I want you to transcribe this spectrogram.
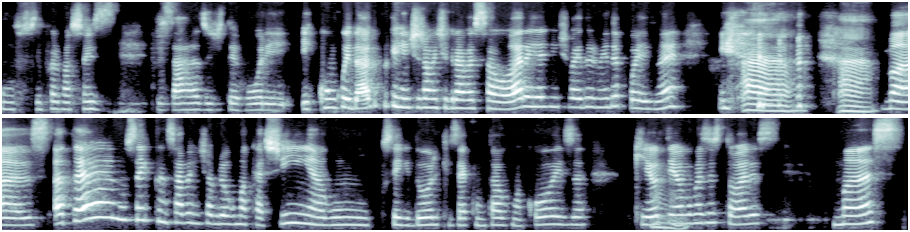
com as informações bizarras e de terror e, e com cuidado, porque a gente geralmente grava essa hora e a gente vai dormir depois, né? É, é. Mas até, não sei, quem sabe a gente abrir alguma caixinha, algum seguidor quiser contar alguma coisa, que eu tenho Uhum. algumas histórias, mas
